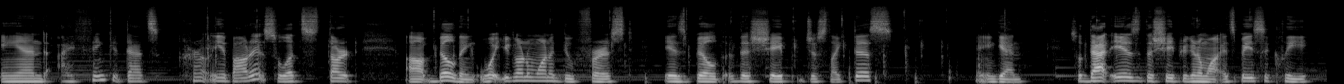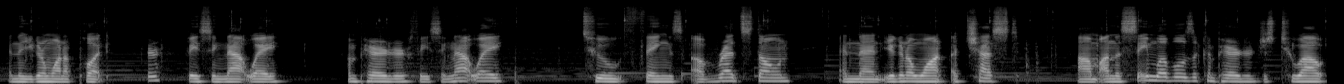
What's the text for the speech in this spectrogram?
And I think that's currently about it. So let's start uh, building. What you're going to want to do first is build this shape just like this. And again, so that is the shape you're going to want. It's basically, and then you're going to want to put facing that way comparator facing that way, two things of redstone, and then you're going to want a chest um, on the same level as the comparator, just two out,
